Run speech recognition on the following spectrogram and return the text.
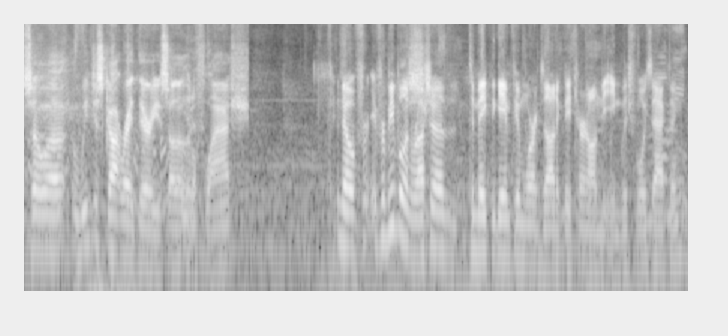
So uh, we just got right there. You saw that little flash. No, for for people in Russia to make the game feel more exotic, they turn on the English voice acting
